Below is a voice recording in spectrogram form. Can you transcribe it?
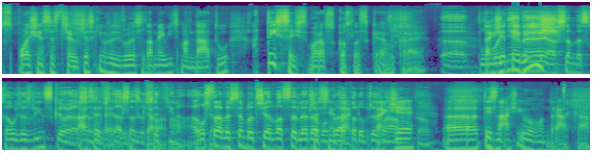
společně se středočeským rozděluje se tam nejvíc mandátů a ty jsi z Moravskosleského kraje. Uh, původně Takže ty ne, víš, já jsem dneska už ze Zlínského, já, jsem, ze, já jsem ze Vsetína. No, a Ostravě jsem byl 23 let a Vondráka tak. dobře Takže, znám. Takže uh, ty znáš Ivo Vondráka.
